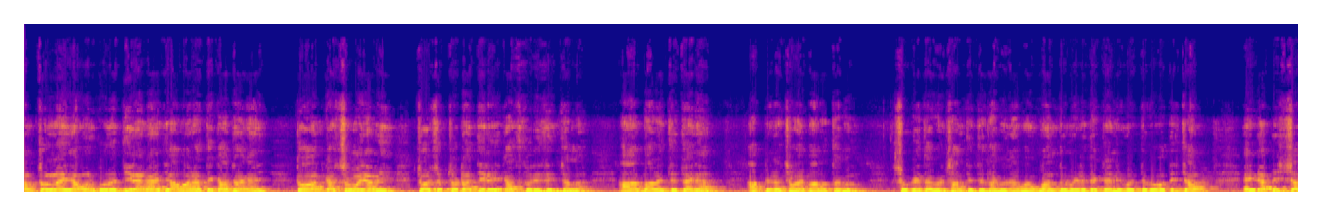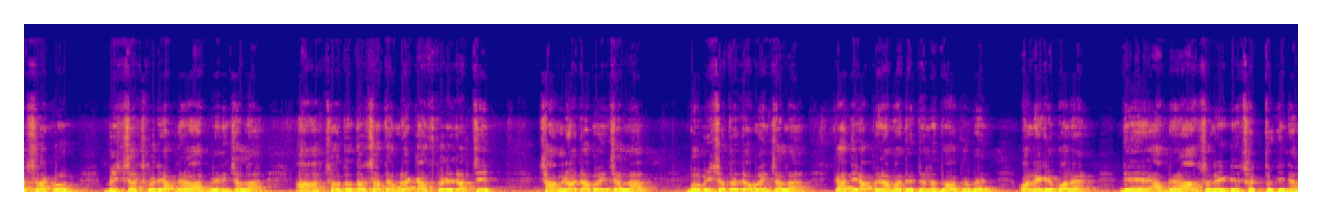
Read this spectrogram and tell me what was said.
অঞ্চল নাই, এমন কোনো জেলা নাই যে আমার হাতে কাজ হয় নাই। তখনকার সময় আমি চৌষট্টিটা জেলেই কাজ করেছি, ইনশাল্লাহ। আর বাড়াইতে চাই না? আপনারা সবাই ভালো থাকুন। সুখে থাকুন, শান্তিতে থাকুন এবং বন্ধ মেয়েদের একটা নির্ভরযোগ্য প্রতিষ্ঠান এইটা বিশ্বাস রাখুন। বিশ্বাস করে আপনারা আসবেন ইনশাল্লাহ। আর সততার সাথে আমরা কাজ করে যাচ্ছি। সামনেও যাব ইনশাল্লাহ। ভবিষ্যতেও যাব ইনশাল্লাহ। কাজে আপনারা আমাদের জন্য দোয়া করবেন। অনেকে বলেন যে আপনারা আসলে এটা সত্য কিনা।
